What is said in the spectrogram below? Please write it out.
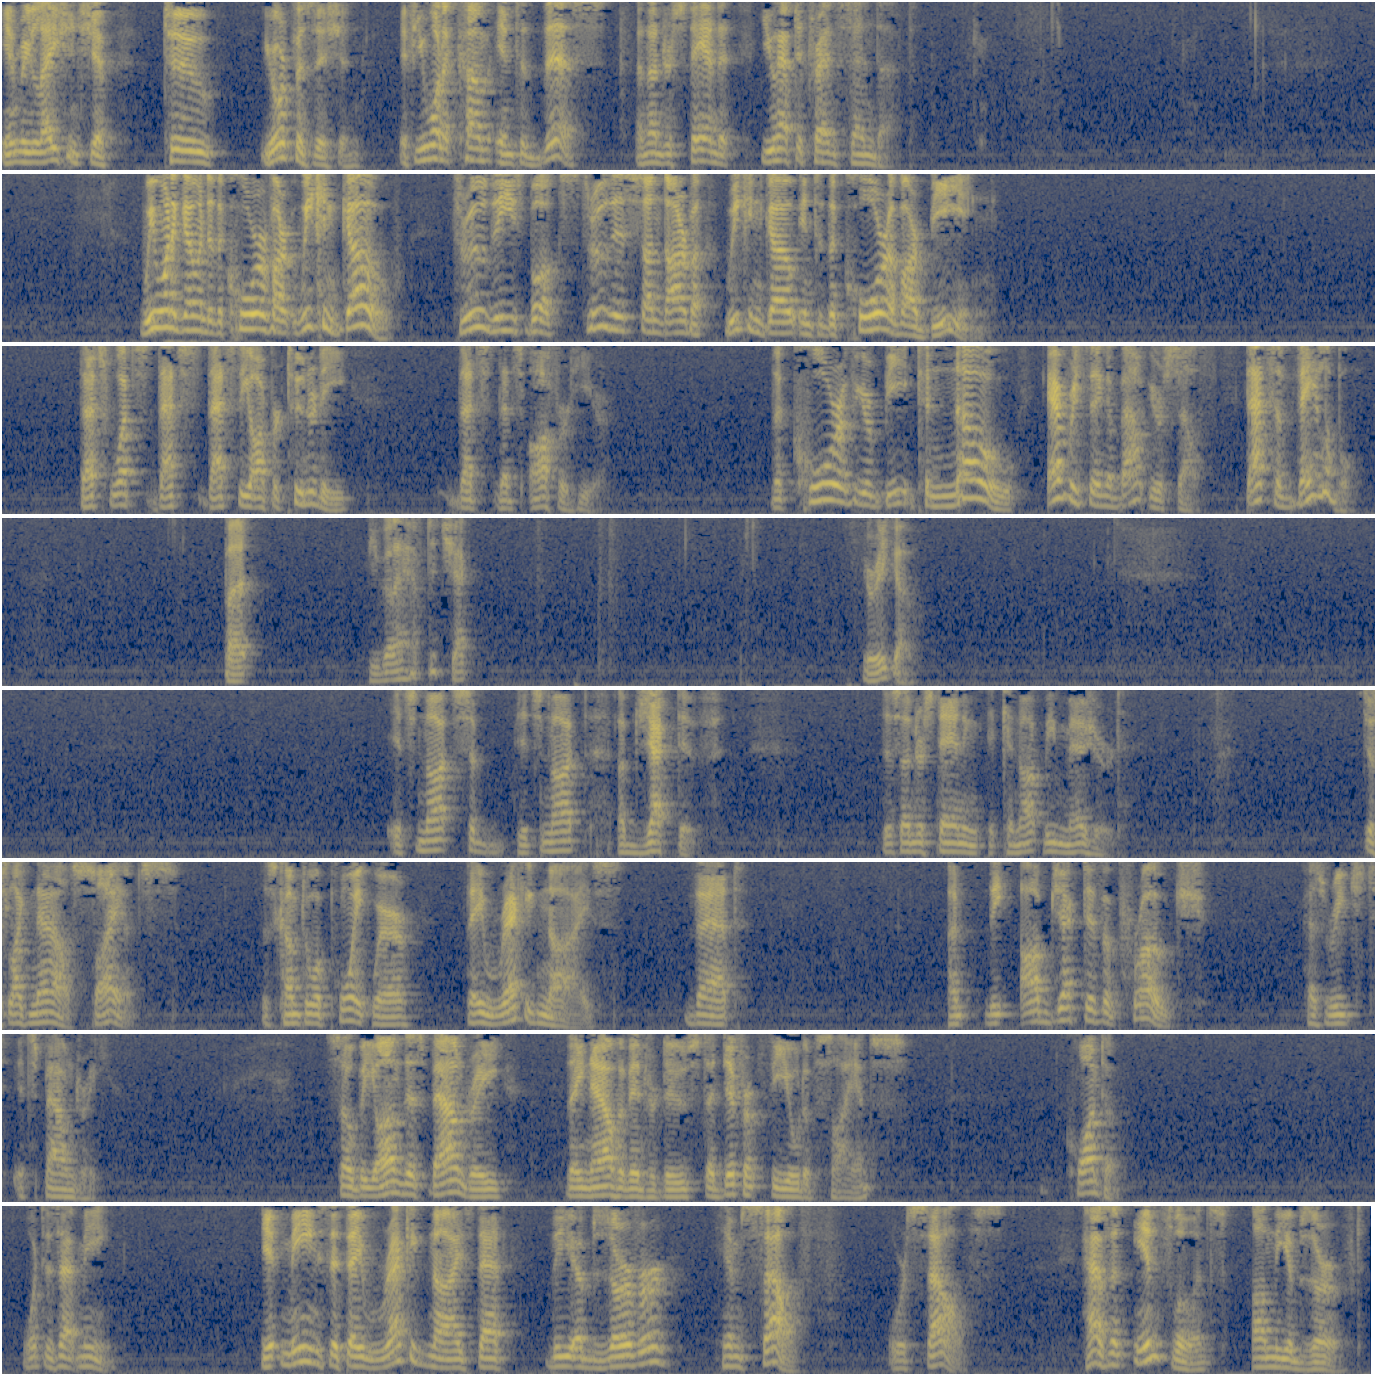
in relationship to your position, if you want to come into this and understand it, you have to transcend that. We want to go into the core of our, we can go through these books, through this Sandarbha, we can go into the core of our being. That's what's that's that's the opportunity that's that's offered here. The core of your being to know everything about yourself. That's available. But you're going to have to check your ego. It's not sub, it's not objective. this understanding, it cannot be measured. Just like now, science has come to a point where they recognize that an, the objective approach has reached its boundary. So, beyond this boundary, they now have introduced a different field of science quantum. What does that mean? It means that they recognize that the observer himself or selves has an influence on the observed.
